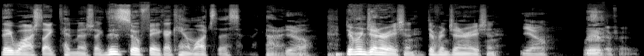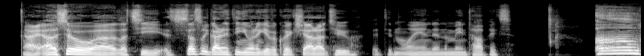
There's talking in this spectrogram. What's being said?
they watched like 10 minutes, like, this is so fake. I can't watch this. I'm like, all right. Yeah. well, different generation, different generation. yeah, it's Yeah. different. All right. Uh, so uh, let's see. Cecily, got anything you want to give a quick shout out to that didn't land in the main topics? Um,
